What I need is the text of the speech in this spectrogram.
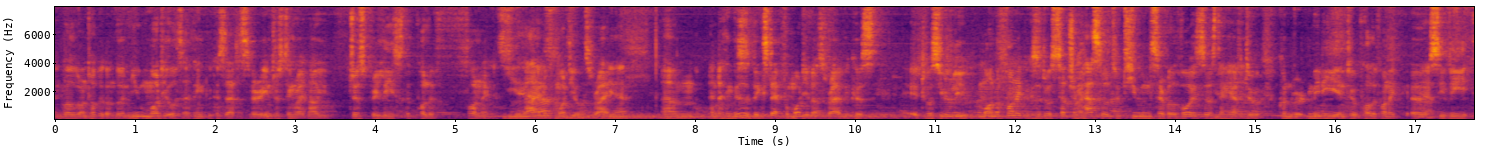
And while we're on topic on the new modules, I think because that is very interesting right now, you just released the polyphonic Yeah. line of modules, right? Yeah. Um, and I think this is a big step for modulars, right? Because it was usually monophonic because it was such a hassle to tune several voices. Then you have to convert MIDI into a polyphonic uh. CV.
